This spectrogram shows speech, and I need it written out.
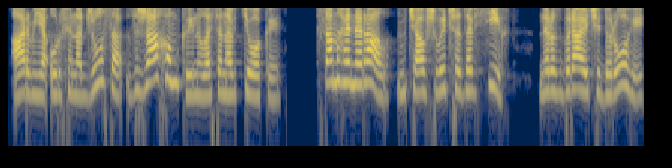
Армія Урфіна Джуса з жахом кинулася навтьоки. Сам генерал мчав швидше за всіх, не розбираючи дороги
